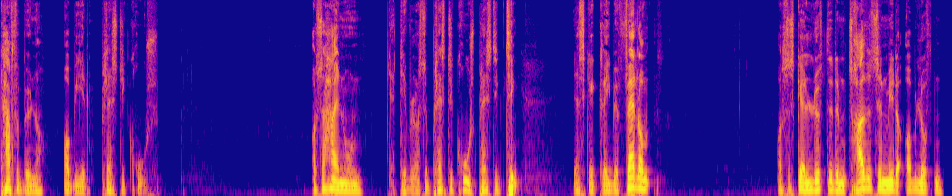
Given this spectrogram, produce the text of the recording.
kaffebønner op i et plastikkrus. Og så har jeg nogle, ja det er vel også plastikkrus, plastikting, jeg skal gribe fat om, og så skal jeg løfte dem 30 cm op i luften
